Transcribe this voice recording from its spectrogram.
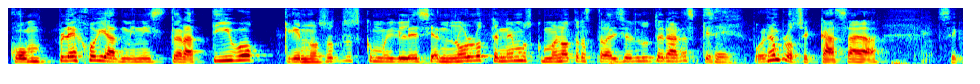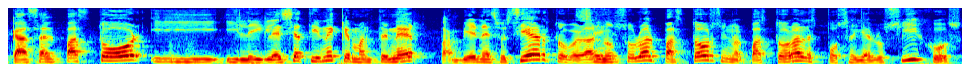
complejo y administrativo que nosotros como iglesia no lo tenemos como en otras tradiciones luteranas que, por ejemplo, se casa, se casa el pastor y, y la iglesia tiene que mantener, también eso es cierto, ¿verdad? Sí. No solo al pastor, sino al pastor, a la esposa y a los hijos.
